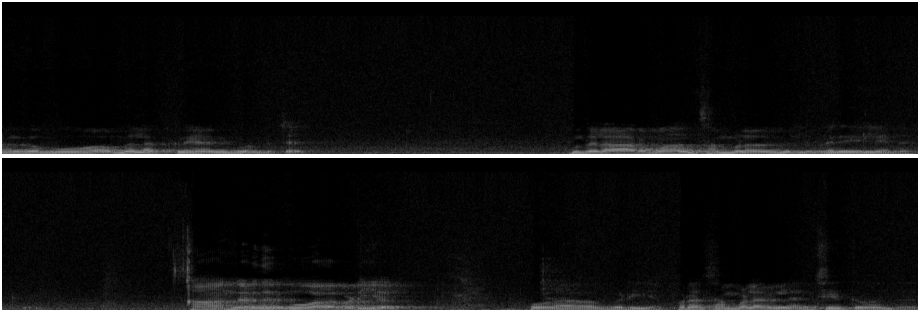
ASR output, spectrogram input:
அங்கே போகாமல் அக்னியானுக்கு வந்துட்டேன். முதல் ஆறு மாதம் சம்பளமும் இல்லை விரையில் எனக்கு. அந்த இடத்துக்கு போகாதபடியா? போடாதபடியா அப்புறம் சம்பளம் இல்லை சேர்த்து வந்தது.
